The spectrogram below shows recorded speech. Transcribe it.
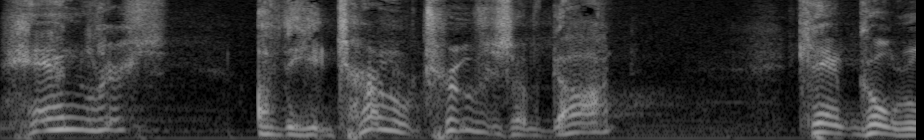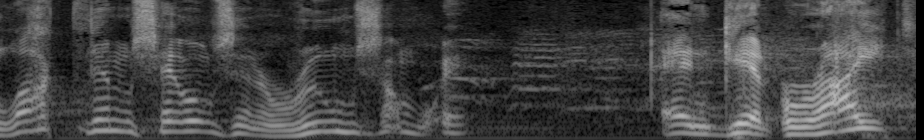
handlers of the eternal truths of God can't go lock themselves in a room somewhere and get right?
